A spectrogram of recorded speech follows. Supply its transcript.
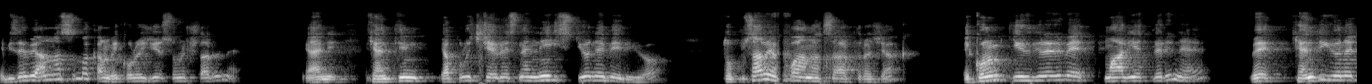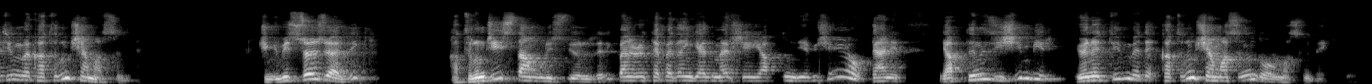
E bize bir anlatsın bakalım ekolojiye sonuçları ne? Yani kentin yapılı çevresine ne istiyor ne veriyor? Toplumsal refahı nasıl artıracak? Ekonomik girdileri ve maliyetleri ne? Ve kendi yönetim ve katılım şeması ne? Çünkü biz söz verdik. Katılımcı İstanbul istiyoruz dedik. Ben öyle tepeden geldim her şeyi yaptım diye bir şey yok. Yani yaptığınız işin bir yönetim ve de katılım şemasının da olmasını bekliyor.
